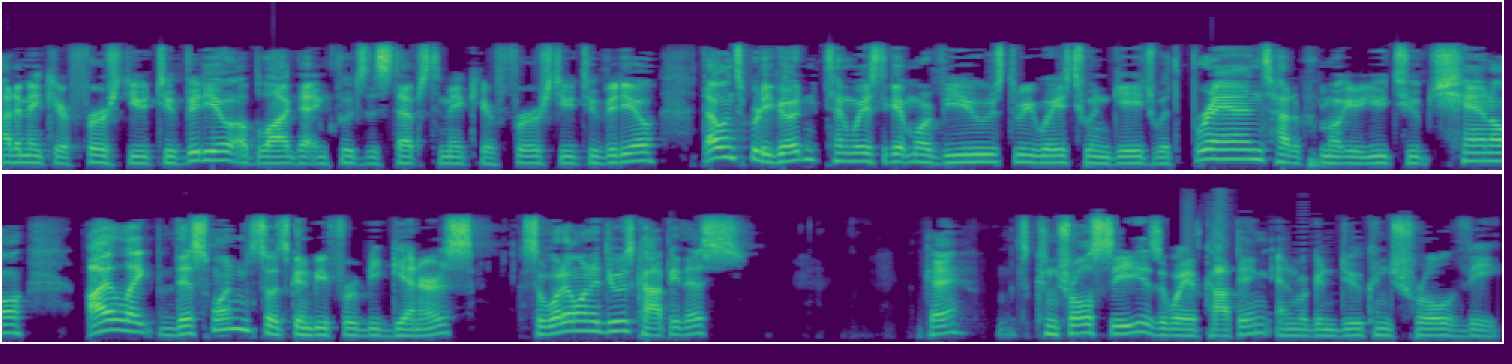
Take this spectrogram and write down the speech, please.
how to make your first YouTube video, a blog that includes the steps to make your first YouTube video. That one's pretty good. 10 ways to get more views, three ways to engage with brands, how to promote your YouTube channel. I like this one, so it's going to be for beginners. So, what I want to do is copy this. Okay, it's control C is a way of copying, and we're going to do control V.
